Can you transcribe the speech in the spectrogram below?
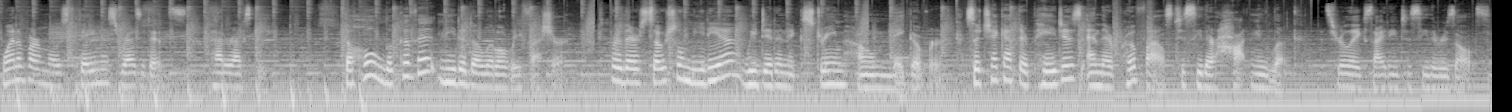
one of our most famous residents, Paderewski. The whole look of it needed a little refresher. For their social media, we did an extreme home makeover. So check out their pages and their profiles to see their hot new look. It's really exciting to see the results.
